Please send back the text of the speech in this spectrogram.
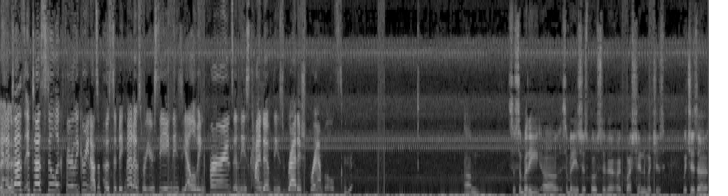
and it does it does still look fairly green as opposed to Big Meadows, where you're seeing these yellowing ferns and these kind of these reddish brambles. Um, so somebody uh, somebody has just posted a, a question, which is which is a,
